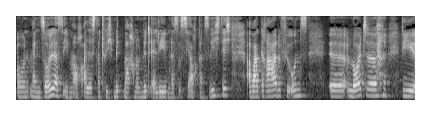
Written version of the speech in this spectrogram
Und man soll das eben auch alles natürlich mitmachen und miterleben. Das ist ja auch ganz wichtig. Aber gerade für uns äh, Leute, die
